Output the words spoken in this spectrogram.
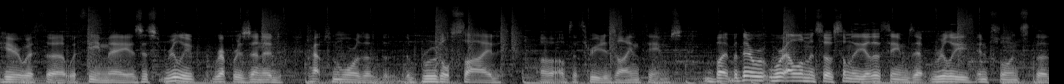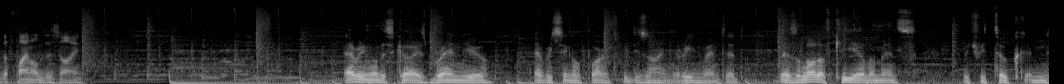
here with, uh, with theme A, as this really represented perhaps more the, the, the brutal side of, of, the three design themes. But, but there were elements of some of the other themes that really influenced the, the final design. Everything on this car is brand new. Every single part we designed, reinvented. There's a lot of key elements which we took and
